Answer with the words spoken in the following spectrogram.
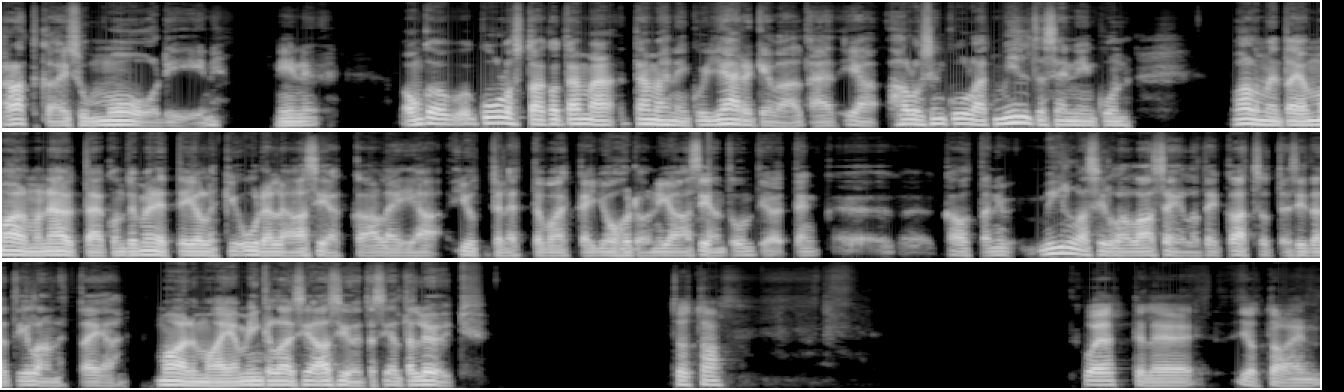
ratkaisumoodiin. Niin onko, kuulostaako tämä, tämä niin kuin järkevältä? Ja haluaisin kuulla, että miltä se niin kuin valmentajan maailma näyttää, kun te menette jollekin uudelle asiakkaalle ja juttelette vaikka johdon ja asiantuntijoiden kautta, niin millaisilla laseilla te katsotte sitä tilannetta ja maailmaa ja minkälaisia asioita sieltä löytyy? Tota, kun ajattelee jotain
